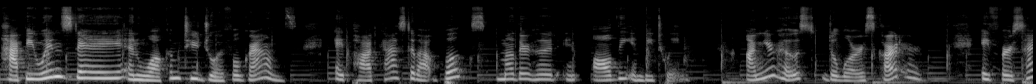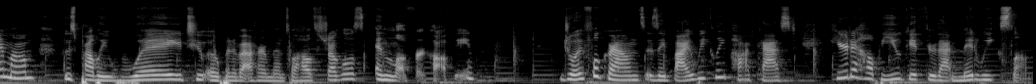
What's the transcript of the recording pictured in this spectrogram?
Happy Wednesday, and welcome to Joyful Grounds, a podcast about books, motherhood, and all the in between. I'm your host, Dolores Carter, a first time mom who's probably way too open about her mental health struggles and love for coffee. Joyful Grounds is a bi weekly podcast here to help you get through that midweek slump.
